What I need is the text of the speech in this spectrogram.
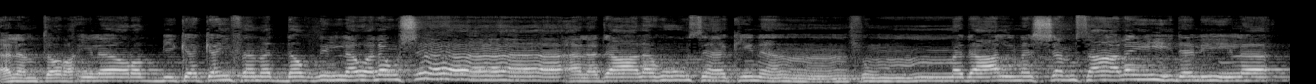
ألم تر إلى ربك كيف مد الظل ولو شاء لجعله ساكنا ثم جعلنا الشمس عليه دليلا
